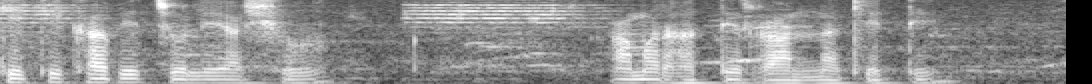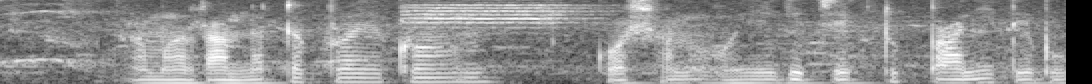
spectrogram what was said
কে কে খাবে চলে আসো। আমার হাতের রান্না খেতে। আমার রান্নাটা প্রায় এখন কষানো হয়ে গেছে। একটু পানি দেব।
